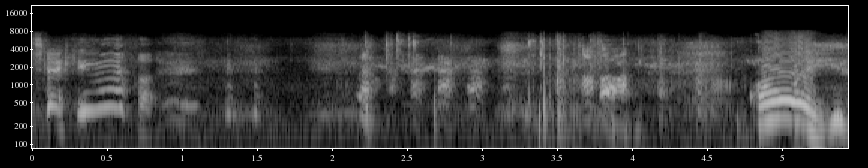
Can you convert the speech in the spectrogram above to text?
Check him out! Oi!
